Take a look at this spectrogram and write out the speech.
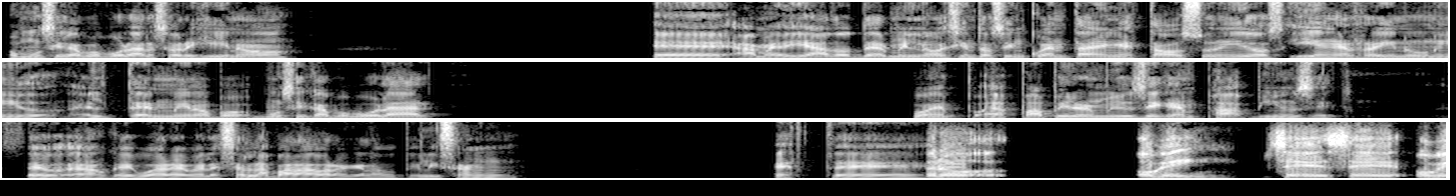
o música popular se originó eh, a mediados de 1950 en Estados Unidos y en el Reino Unido. El término música popular es popular music and pop music. Ok, whatever. Esa es la palabra que la utilizan. Este. Pero, ok, se, se, ok,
